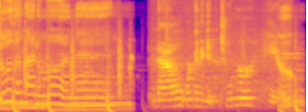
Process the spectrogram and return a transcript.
Through the night and morning, Now we're gonna get into her hair.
